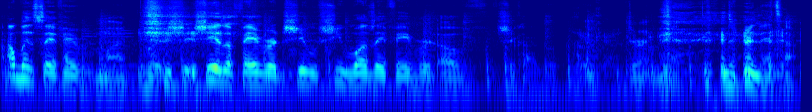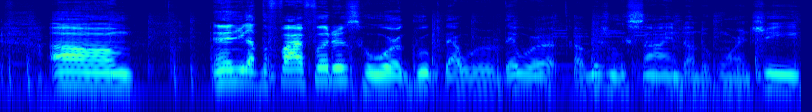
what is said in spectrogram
I wouldn't say a favorite of mine. She, she is a favorite. She she was a favorite of Chicago Okay. during that during that time. Um, and then you got the Five Footers, who were a group that were they were originally signed under Warren G.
